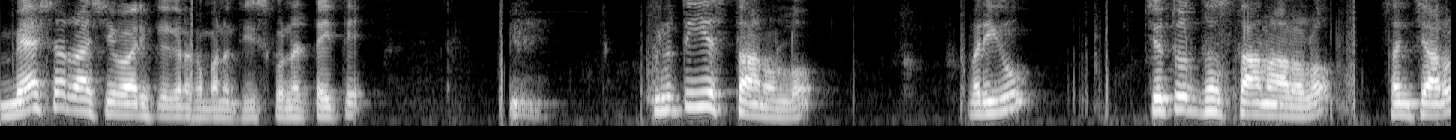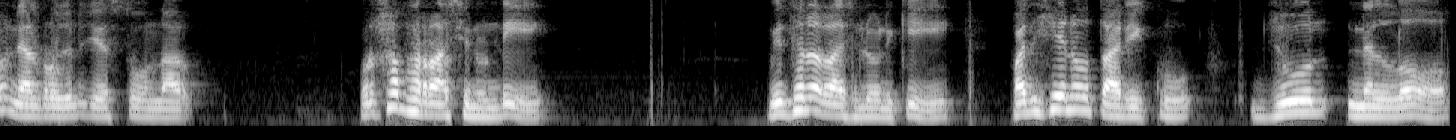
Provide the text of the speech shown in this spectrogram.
మేషరాశి వారికి కనుక మనం తీసుకున్నట్టయితే తృతీయ స్థానంలో మరియు చతుర్థ స్థానాలలో సంచారం నెల రోజులు చేస్తూ ఉన్నారు. వృషభ రాశి నుండి మిథున రాశిలోనికి పదిహేనవ తారీఖు జూన్ నెలలో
